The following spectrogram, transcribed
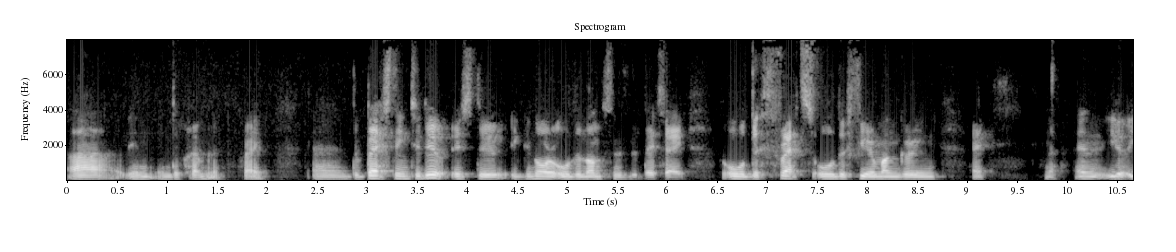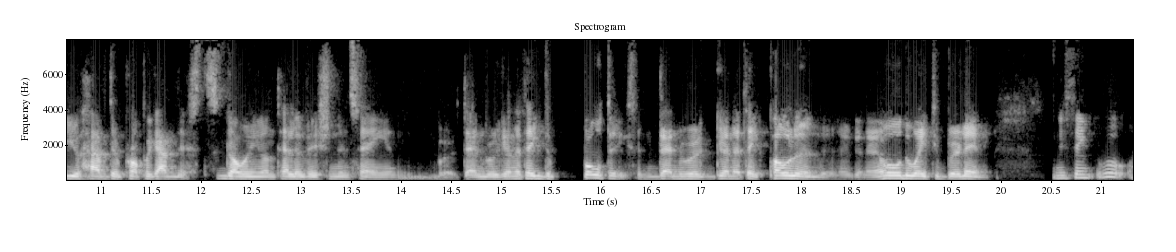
uh, in in the Kremlin, right? And the best thing to do is to ignore all the nonsense that they say, all the threats, all the fear mongering. And you, you have their propagandists going on television and saying, and then we're going to take the Baltics, and then we're to take Poland, and we're to all the way to Berlin. And you think, well,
